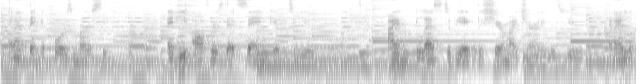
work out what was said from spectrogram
and I thank Him for His mercy. And He offers that same gift to you. I am blessed to be able to share my journey with you, and I look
